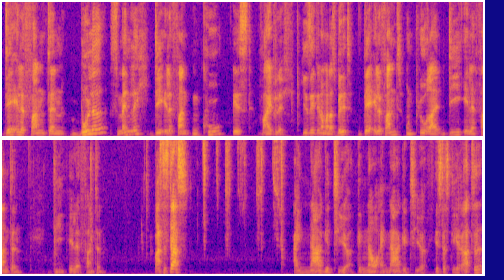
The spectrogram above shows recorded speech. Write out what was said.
Der Elefantenbulle ist männlich, die Elefantenkuh ist weiblich. Hier seht ihr nochmal das Bild. Der Elefant und Plural die Elefanten. Die Elefanten. Was ist das? Ein Nagetier. Genau, ein Nagetier. Ist das die Ratte,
